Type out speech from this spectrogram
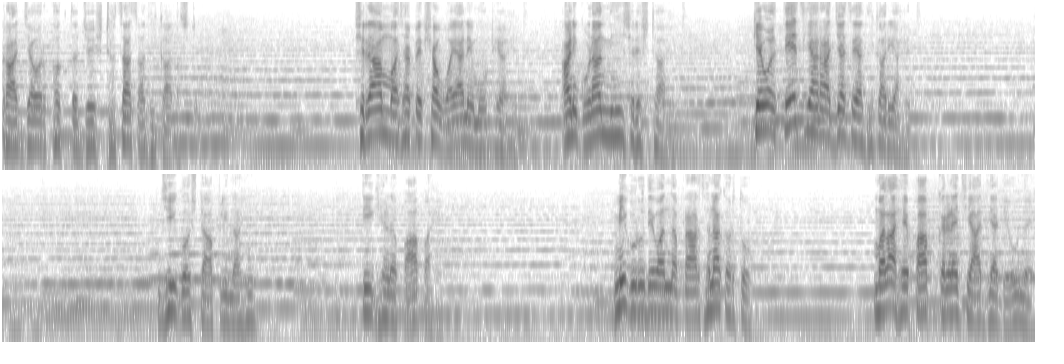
राज्यावर फक्त ज्येष्ठाचाच अधिकार असतो. श्रीराम माझ्यापेक्षा वयाने मोठे आहेत आणि गुणांनीही श्रेष्ठ आहेत. केवळ तेच या राज्याचे अधिकारी आहेत. जी गोष्ट आपली नाही ती घेणं पाप आहे. मी गुरुदेवांना प्रार्थना करतो मला हे पाप करण्याची आज्ञा देऊ नये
